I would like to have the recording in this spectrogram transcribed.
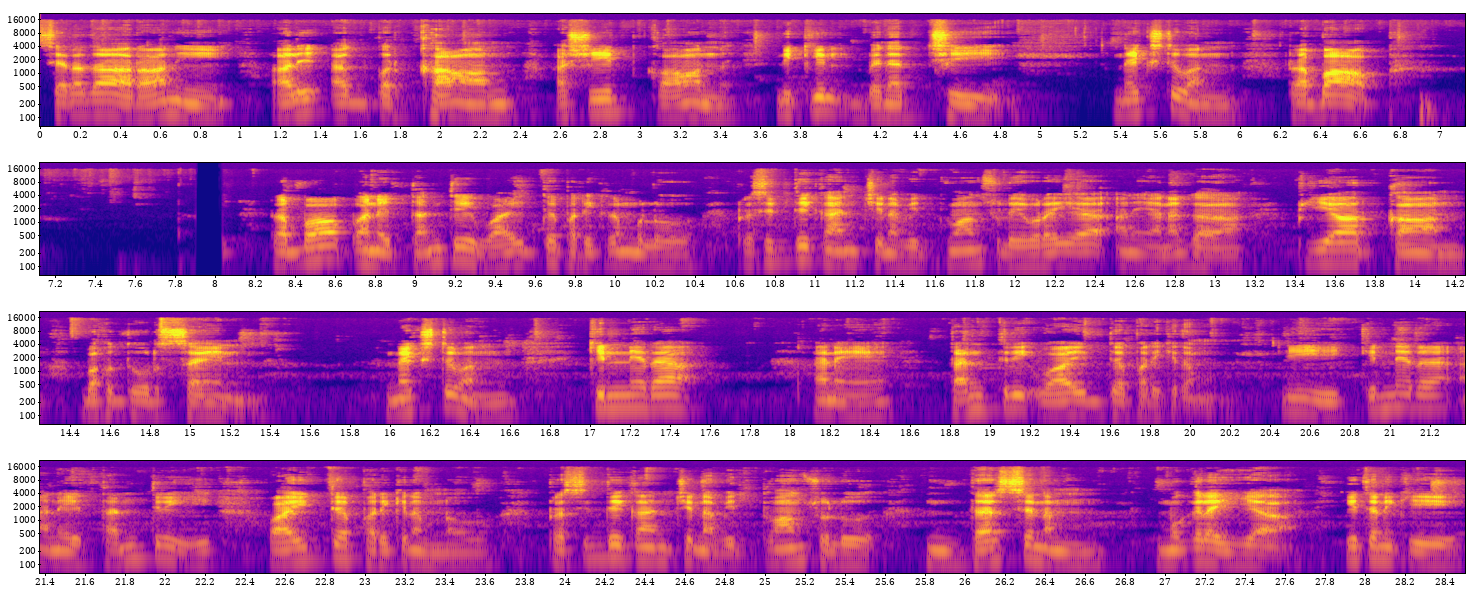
శరదా రాణి అలీ అక్బర్ ఖాన్ అషీద్ ఖాన్ నిఖిల్ బెనర్జీ. Next one rabab. రబాబ్ అనే తంత్రి వాయిద్య పరికరములో ప్రసిద్ధిగాంచిన విద్వాంసులు ఎవరయ్యా అని అనగా PR Khan Bahadur Sain. Next one kinnera అనే తంత్రి వాయిద్య పరికరం ఈ కిన్నెర అనే తంత్రి వాయిద్య పరికరంను ప్రసిద్ధిగాంచిన విద్వాంసులు దర్శనం మొగలయ్య. ఇతనికి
